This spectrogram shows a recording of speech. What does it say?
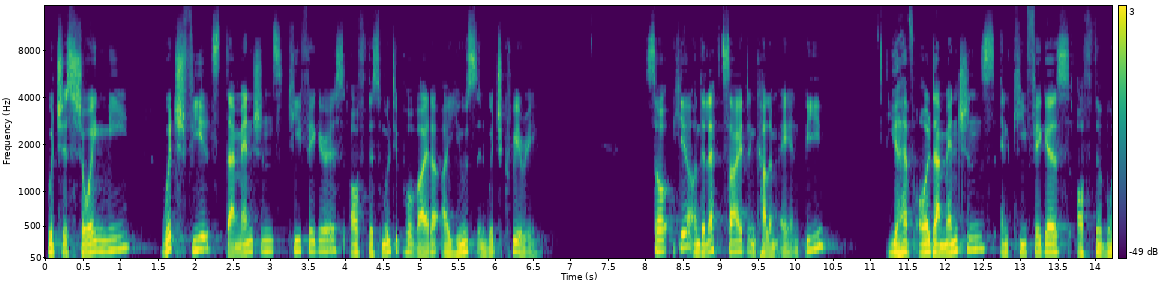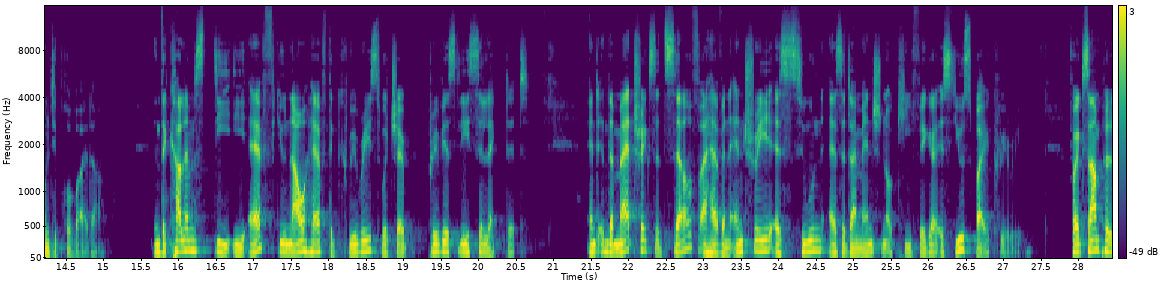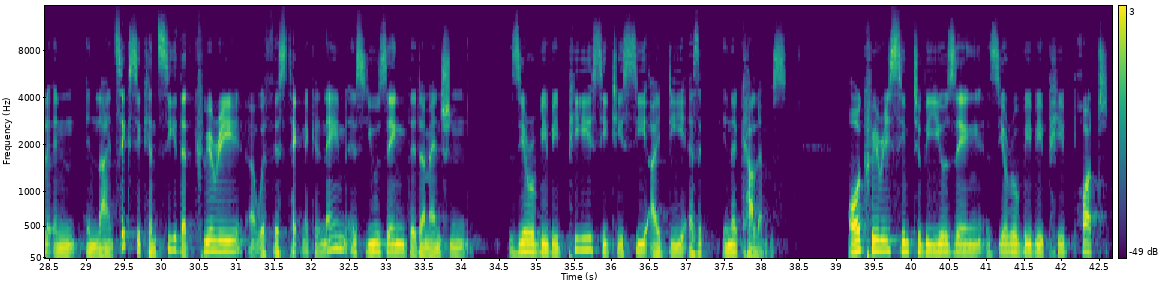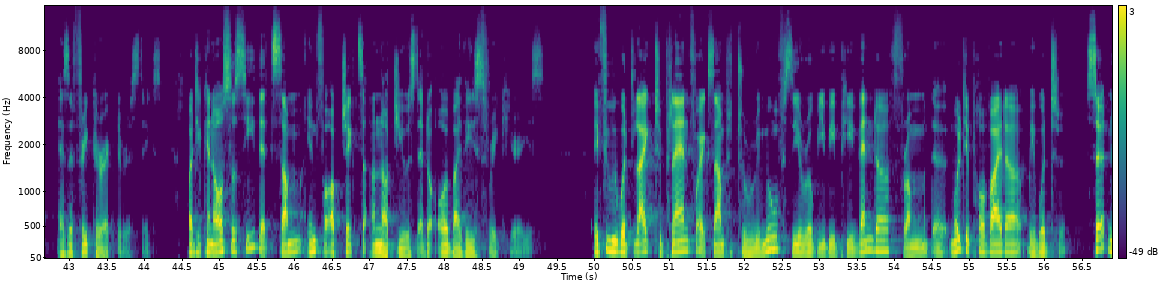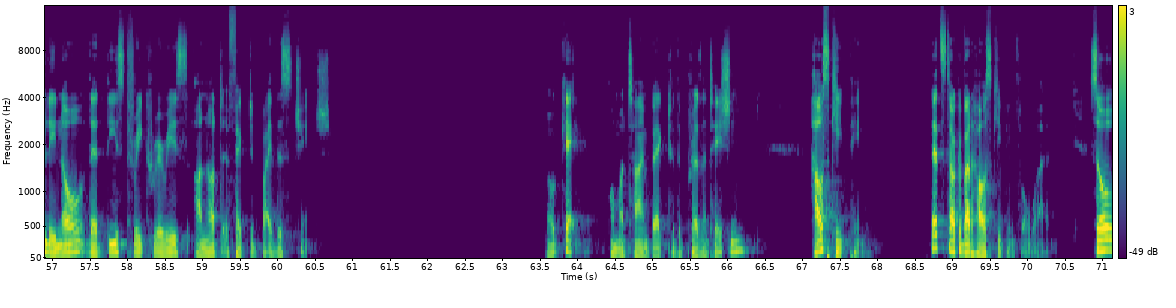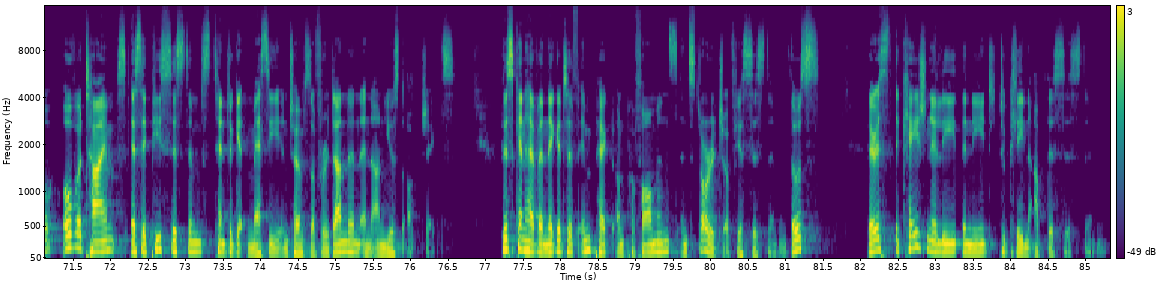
which is showing me which fields, dimensions, key figures of this multi-provider are used in which query. So here on the left side in column A and B, you have all dimensions and key figures of the multi-provider. In the columns D, E, F, you now have the queries which I previously selected. And in the matrix itself, I have an entry as soon as a dimension or key figure is used by a query. For example, in, in line 6, you can see that query uh, with this technical name is using the dimension 0bbp ctc id as a, in a columns. All queries seem to be using 0bbp pod as a free characteristics. But you can also see that some info objects are not used at all by these three queries. If we would like to plan, for example, to remove 0bbp vendor from the multi-provider, we would certainly know that these three queries are not affected by this change. Okay, one more time back to the presentation. Housekeeping. Let's talk about housekeeping for a while. So over time, SAP systems tend to get messy in terms of redundant and unused objects. This can have a negative impact on performance and storage of your system. Thus, there is occasionally the need to clean up the system.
